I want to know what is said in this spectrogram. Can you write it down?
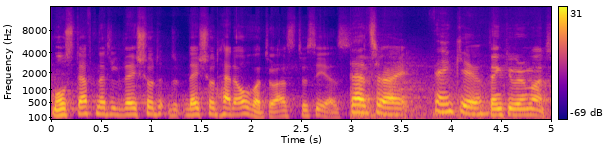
Most definitely, they should they should head over to us to see us. That's right. Thank you. Thank you very much.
